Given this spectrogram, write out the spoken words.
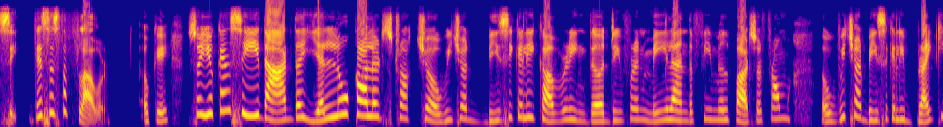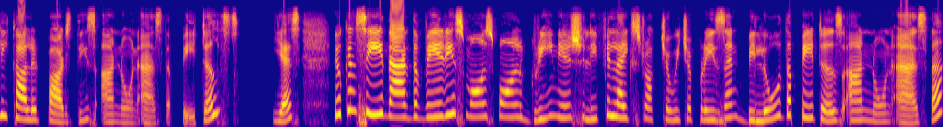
see this is the flower okay? So you can see that the yellow colored structure which are basically covering the different male and the female parts are from uh, which are basically brightly colored parts these are known as the petals yes? You can see that the very small small greenish leafy like structure which are present below the petals are known as the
